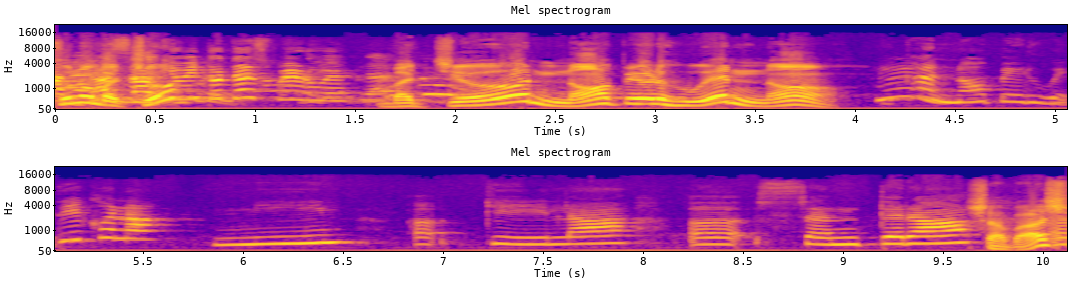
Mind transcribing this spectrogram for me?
सुनो बच्चों। तो दस पेड़ हुए। बच्चों नौ पेड़ हुए नौ। हाँ नौ पेड़ हुए। देखो ना नीम केला संतरा शाबाश।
